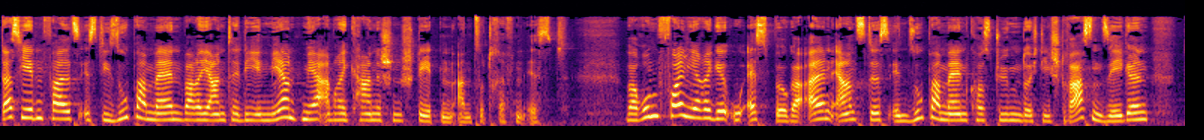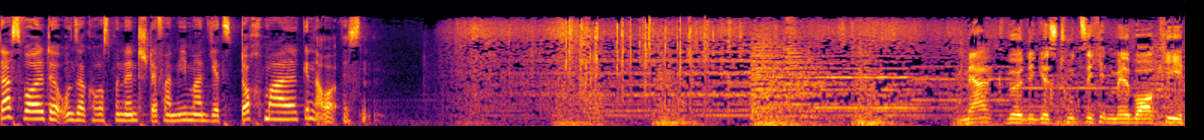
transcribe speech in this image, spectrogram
Das jedenfalls ist die Superman-Variante, die in mehr und mehr amerikanischen Städten anzutreffen ist. Warum volljährige US-Bürger allen Ernstes in Superman-Kostümen durch die Straßen segeln, das wollte unser Korrespondent Stefan Niemann jetzt doch mal genauer wissen. Merkwürdiges tut sich in Milwaukee.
